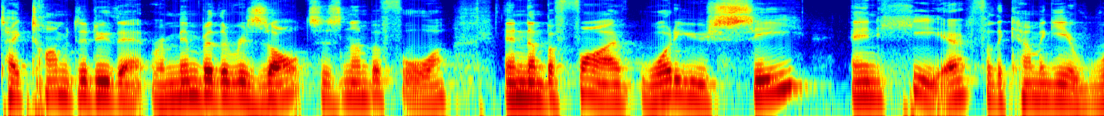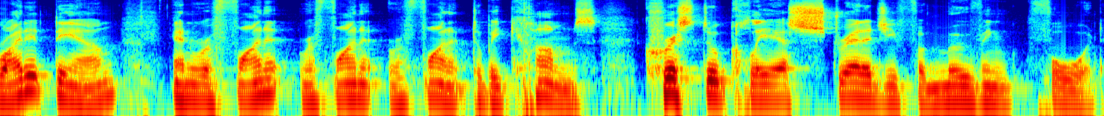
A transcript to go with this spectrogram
Take time to do that. Remember the results is number four. And number five, what do you see and hear for the coming year? Write it down and refine it, refine it, refine it till becomes crystal clear strategy for moving forward.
